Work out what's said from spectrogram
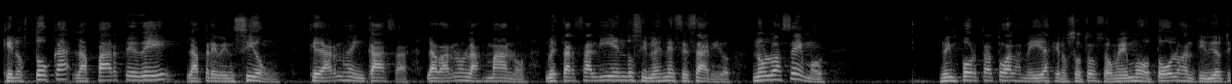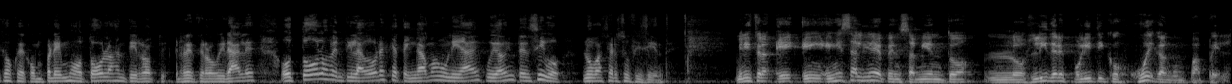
que nos toca la parte de la prevención, quedarnos en casa, lavarnos las manos, no estar saliendo si no es necesario, no lo hacemos no importa todas las medidas que nosotros tomemos o todos los antibióticos que compremos o todos los antirretrovirales o todos los ventiladores que tengamos en unidades de cuidados intensivos, no va a ser suficiente. Ministra, eh, en, en, esa línea de pensamiento, los líderes políticos juegan un papel.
